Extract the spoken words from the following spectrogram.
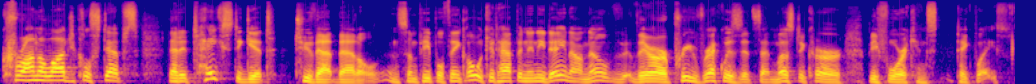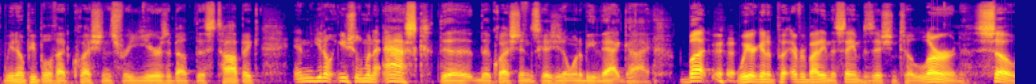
chronological steps that it takes to get to that battle. And some people think, oh, it could happen any day now. No, there are prerequisites that must occur before it can take place. We know people have had questions for years about this topic, and you don't usually want to ask the, the questions because you don't want to be that guy. But we are going to put everybody in the same position to learn. So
